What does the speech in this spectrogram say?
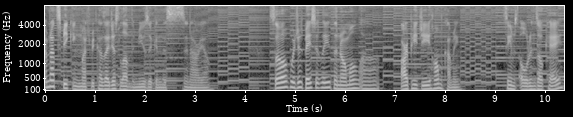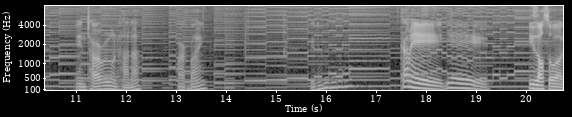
I'm not speaking much because I just love the music in this scenario. So we're just basically the normal uh, RPG homecoming. Seems Odin's okay, and Taru and Hana are fine. Kame! Yay! He's also a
